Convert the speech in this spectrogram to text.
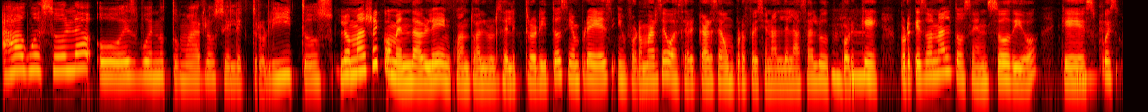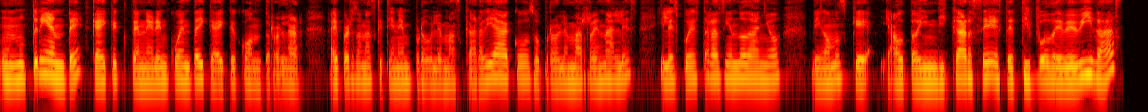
agua sola o es bueno tomar los electrolitos? Lo más recomendable en cuanto a los electrolitos siempre es informarse o acercarse a un profesional de la salud. ¿Por qué? Porque son altos en sodio, que es pues un nutriente que hay que tener en cuenta y que hay que controlar. Hay personas que tienen problemas cardíacos o problemas renales y les puede estar haciendo daño, digamos que autoindicarse este tipo de bebidas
